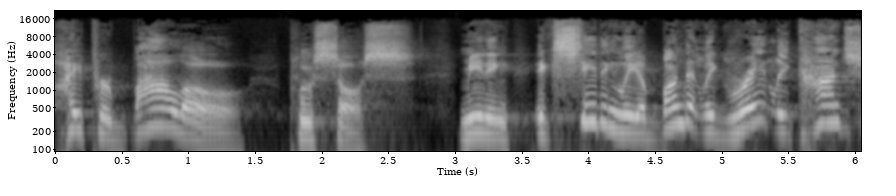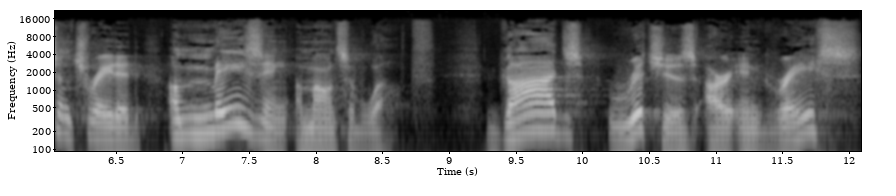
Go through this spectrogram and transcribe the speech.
hyperbolo plusos, meaning exceedingly abundantly, greatly concentrated, amazing amounts of wealth. God's riches are in grace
